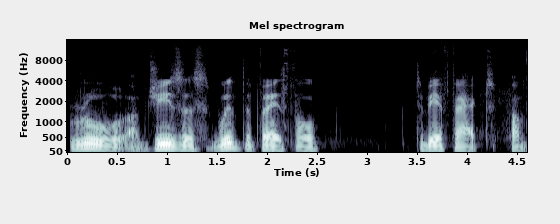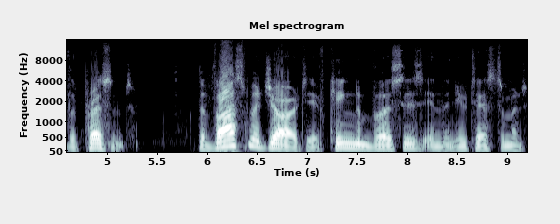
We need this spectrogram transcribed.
rule of Jesus with the faithful, to be a fact of the present. The vast majority of kingdom verses in the New Testament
